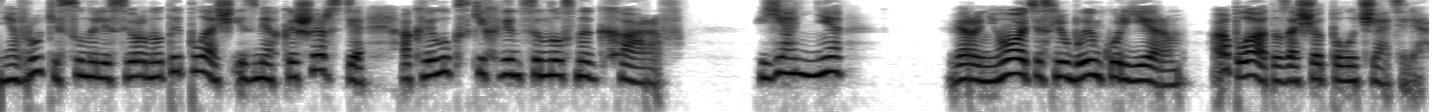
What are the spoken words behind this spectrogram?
мне в руки сунули свернутый плащ из мягкой шерсти аквилукских венценосных гхаров. Я не... Вернете с любым курьером. Оплата за счет получателя.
